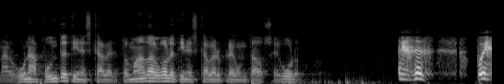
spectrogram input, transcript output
algún apunte tienes que haber tomado, algo le tienes que haber preguntado seguro. pues,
